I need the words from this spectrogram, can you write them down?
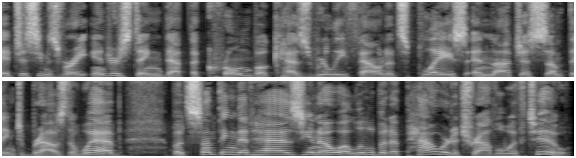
it just seems very interesting that the Chromebook has really found its place and not just something to browse the web, but but something that has, you know, a little bit of power to travel with too.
